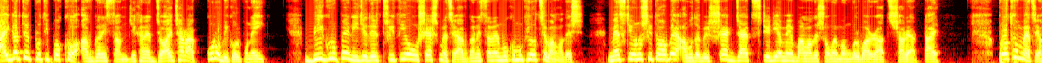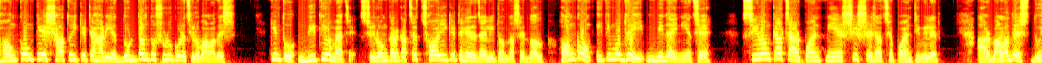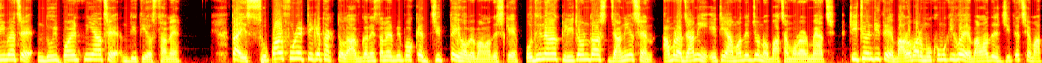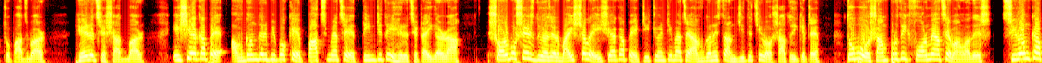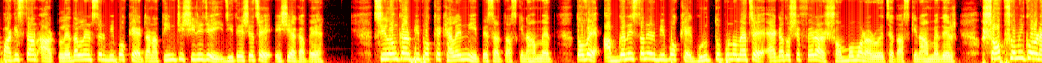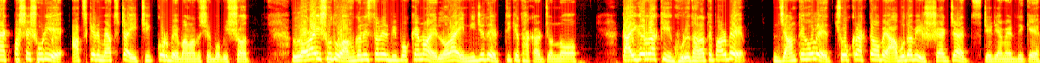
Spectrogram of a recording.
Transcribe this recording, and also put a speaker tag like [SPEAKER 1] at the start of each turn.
[SPEAKER 1] টাইগারদের প্রতিপক্ষ আফগানিস্তান, যেখানে জয় ছাড়া কোনো বিকল্প নেই। বি গ্রুপে নিজেদের তৃতীয় ও শেষ ম্যাচে আফগানিস্তানের মুখোমুখি হচ্ছে বাংলাদেশ। ম্যাচটি অনুষ্ঠিত হবে আবুধাবির শেখ জায়েদ স্টেডিয়ামে বাংলাদেশ সময় মঙ্গলবার রাত সাড়ে আটটায়। প্রথম ম্যাচে হংকংকে সাত উইকেটে হারিয়ে দুর্দান্ত শুরু করেছিল বাংলাদেশ। কিন্তু দ্বিতীয় ম্যাচে শ্রীলঙ্কার কাছে ছয় উইকেটে হেরে যায় লিটন দাসের দল। হংকং ইতিমধ্যেই বিদায় নিয়েছে। শ্রীলঙ্কা চার পয়েন্ট নিয়ে শীর্ষে যাচ্ছে পয়েন্ট টেবিলের। আর বাংলাদেশ দুই ম্যাচে দুই পয়েন্ট নিয়ে আছে দ্বিতীয় স্থানে। তাই সুপার ফোরে টিকে থাকতে হলে আফগানিস্তানের বিপক্ষে জিততেই হবে বাংলাদেশকে। অধিনায়ক লিটন দাস জানিয়েছেন, আমরা জানি এটি আমাদের জন্য বাঁচা মরার ম্যাচ। টি টোয়েন্টিতে বারোবার মুখোমুখি হয়ে বাংলাদেশ জিতেছে মাত্র পাঁচবার হেরেছে সাতবার এশিয়া কাপে আফগানদের বিপক্ষে পাঁচ ম্যাচে তিনটিতেই হেরেছে টাইগাররা। সর্বশেষ দুই হাজার বাইশ সালে এশিয়া কাপে টি টোয়েন্টি ম্যাচে আফগানিস্তান জিতেছিল সাত উইকেটে। তবুও সাম্প্রতিক ফর্মে আছে বাংলাদেশ। শ্রীলঙ্কা, পাকিস্তান আর নেদারল্যান্ডসের বিপক্ষে টানা তিনটি সিরিজেই জিতে এসেছে এশিয়া কাপে। শ্রীলঙ্কার বিপক্ষে খেলেননি পেসার তাসকিন আহমেদ। তবে আফগানিস্তানের বিপক্ষে গুরুত্বপূর্ণ ম্যাচে একাদশে ফেরার সম্ভাবনা রয়েছে তাসকিন আহমেদের। সব সমীকরণ একপাশে সরিয়ে আজকের ম্যাচটাই ঠিক করবে বাংলাদেশের ভবিষ্যৎ। লড়াই শুধু আফগানিস্তানের বিপক্ষে নয়, লড়াই নিজেদের টিকে থাকার জন্য। টাইগাররা কি ঘুরে দাঁড়াতে পারবে? জানতে হলে চোখ রাখতে হবে আবুধাবির শেখ জায়দ স্টেডিয়ামের দিকে।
